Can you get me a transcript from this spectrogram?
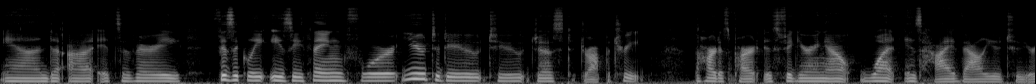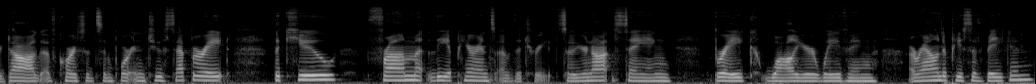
and uh, it's a very physically easy thing for you to do to just drop a treat. The hardest part is figuring out what is high value to your dog. Of course, it's important to separate the cue from the appearance of the treat. So you're not saying break while you're waving around a piece of bacon.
